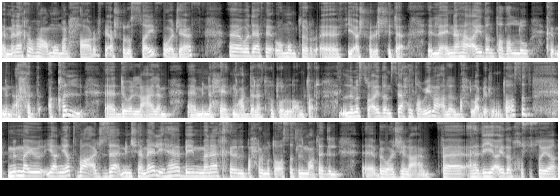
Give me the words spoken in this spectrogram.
مناخها عموما حار في أشهر الصيف وجاف ودافئ وممطر في أشهر الشتاء إلا أنها أيضا تظل من أحد أقل دول العالم من ناحية معدلات هطول الأمطار. لمصر أيضا ساحل طويل على البحر الأبيض المتوسط مما يعني يطبع أجزاء من شمالها بمناخ البحر المتوسط المعتدل بوجه العام. فهذه أيضا خصوصية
